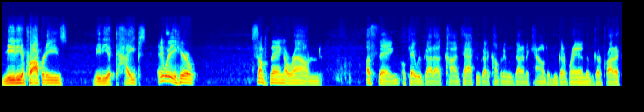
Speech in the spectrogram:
media properties, media types. Anywhere you hear something around a thing, okay, we've got a contact, we've got a company, we've got an account, we've got a brand, we've got a product.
